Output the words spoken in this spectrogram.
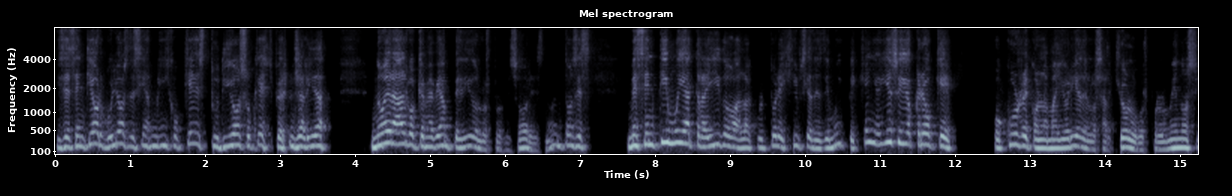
y se sentía orgullosa, decía, mi hijo, qué estudioso que es, pero en realidad no era algo que me habían pedido los profesores, ¿no? Entonces, me sentí muy atraído a la cultura egipcia desde muy pequeño y eso yo creo que ocurre con la mayoría de los arqueólogos, por lo menos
